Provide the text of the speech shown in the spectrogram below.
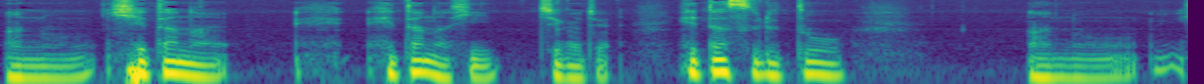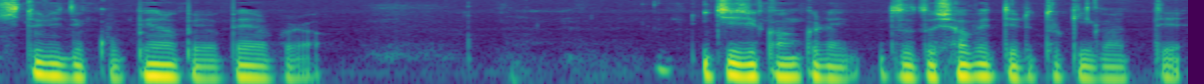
あの、下手な、下手な日違う違う。下手すると、あの、一人でこう、ペラペラペラペラ、1時間くらいずっと喋ってる時があって、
